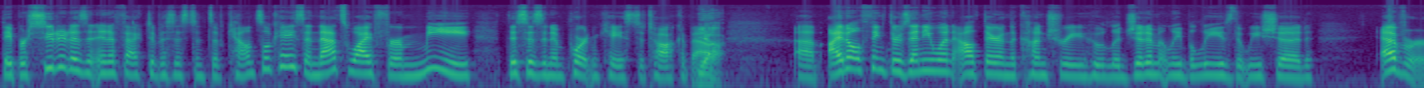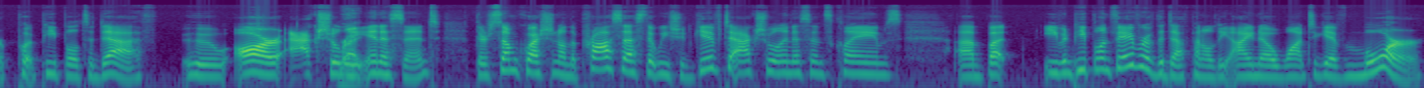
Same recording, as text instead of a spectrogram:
They pursued it as an ineffective assistance of counsel case, and that's why, for me, this is an important case to talk about. Yeah. Um, I don't think there's anyone out there in the country who legitimately believes that we should ever put people to death who are actually Right. innocent. There's some question on the process that we should give to actual innocence claims, uh, but even people in favor of the death penalty, I know, want to give more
